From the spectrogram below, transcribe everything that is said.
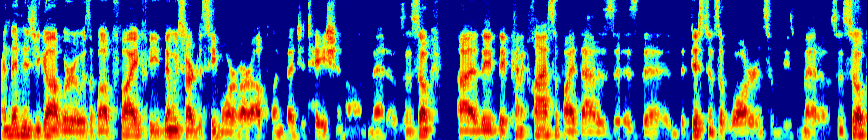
And then as you got where it was above five feet, then we started to see more of our upland vegetation on meadows. And so uh, they've, they've kind of classified that as, as the, the distance of water in some of these meadows. And so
